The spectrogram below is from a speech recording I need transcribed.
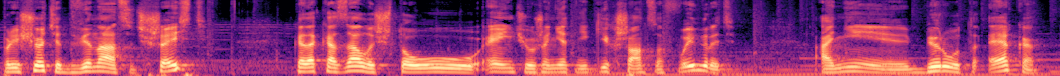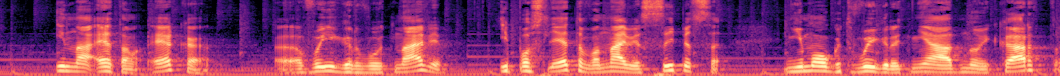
при счете 12-6, когда казалось, что у Энчи уже нет никаких шансов выиграть, они берут Эко, и на этом эко э, выигрывают NAVI, И после этого NAVI сыпется, не могут выиграть ни одной карты.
